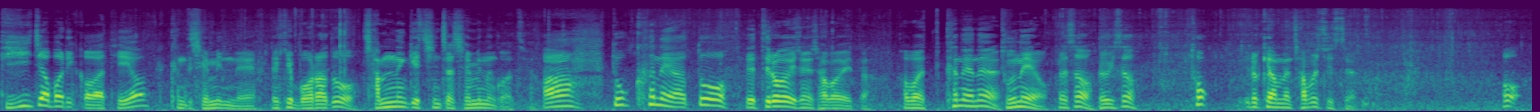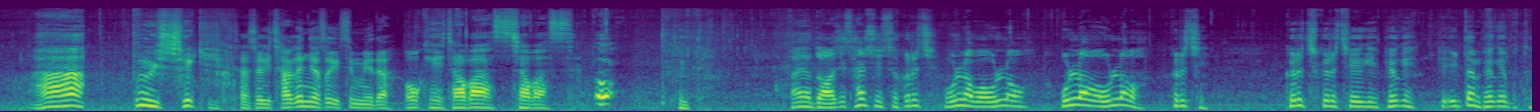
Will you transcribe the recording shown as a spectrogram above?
뒤져버릴 것 같아요. 근데 재밌네. 이렇게 뭐라도 잡는 게 진짜 재밌는 것 같아요. 아 또 큰 애야 또. 얘 들어가기 전에 잡아야겠다. 봐봐 큰 애는 두네요. 그래서 여기서 톡 이렇게 하면 잡을 수 있어요. 어 아, 으이 새끼. 자, 저기 작은 녀석 있습니다. 오케이, 잡았어, 잡았어. 어, 있다. 아니야 너 아직 살 수 있어. 그렇지. 올라와 올라와. 올라와 올라와. 그렇지. 그렇지 그렇지. 여기 벽에 일단 벽에 붙어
